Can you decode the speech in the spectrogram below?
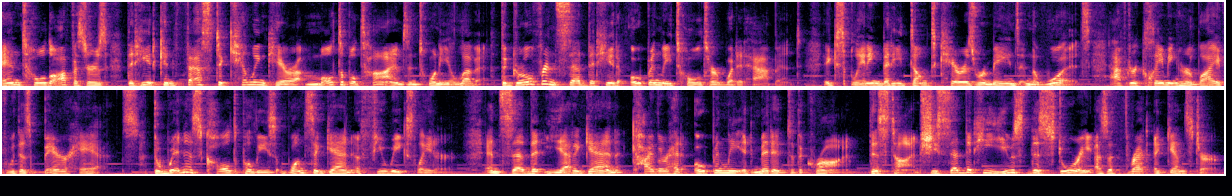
and told officers that he had confessed to killing Kara multiple times in 2011. The girlfriend said that he had openly told her what had happened, explaining that he dumped Kara's remains in the woods after claiming her life with his bare hands. The witness called police once again a few weeks later, and said that yet again Kylr had openly admitted to the crime. This time, she said that he used this story as a threat against her,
